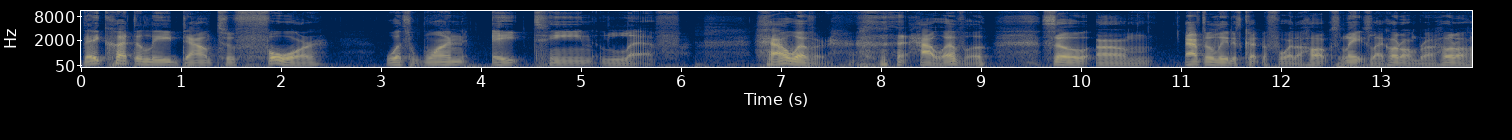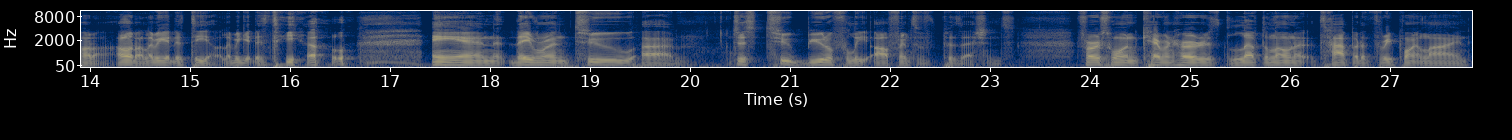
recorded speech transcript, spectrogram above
They cut the lead down to four with 118 left. However, however, so um, after the lead is cut to four, the Hawks, Nate's like, hold on, bro, hold on, hold on, hold on, let me get this TO, let me get this TO. And they run two, um, just two beautifully offensive possessions. First one, Kevin Huerter is left alone at the top of the three point line,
